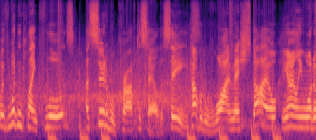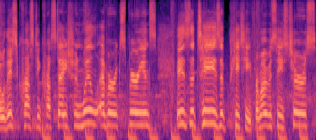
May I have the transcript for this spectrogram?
with wooden plank floors a suitable craft to sail the seas. Coupled with wire mesh style, the only water this crusty crustacean will ever experience is the tears of pity from overseas tourists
